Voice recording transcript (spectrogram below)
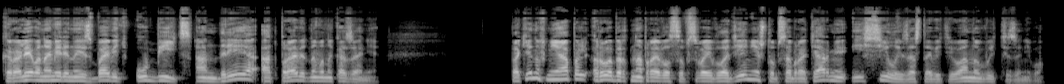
королева намерена избавить убийц Андрея от праведного наказания — Покинув Неаполь, Роберт направился в свои владения, чтобы собрать армию и силой заставить Иоанна выйти за него,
